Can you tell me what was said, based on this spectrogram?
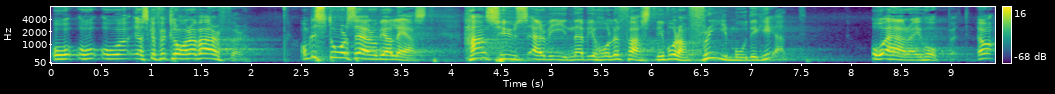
Och, och, och jag ska förklara varför. Om det står så här och vi har läst, hans hus är vi när vi håller fast vid våran frimodighet och ära i hoppet. Ja,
